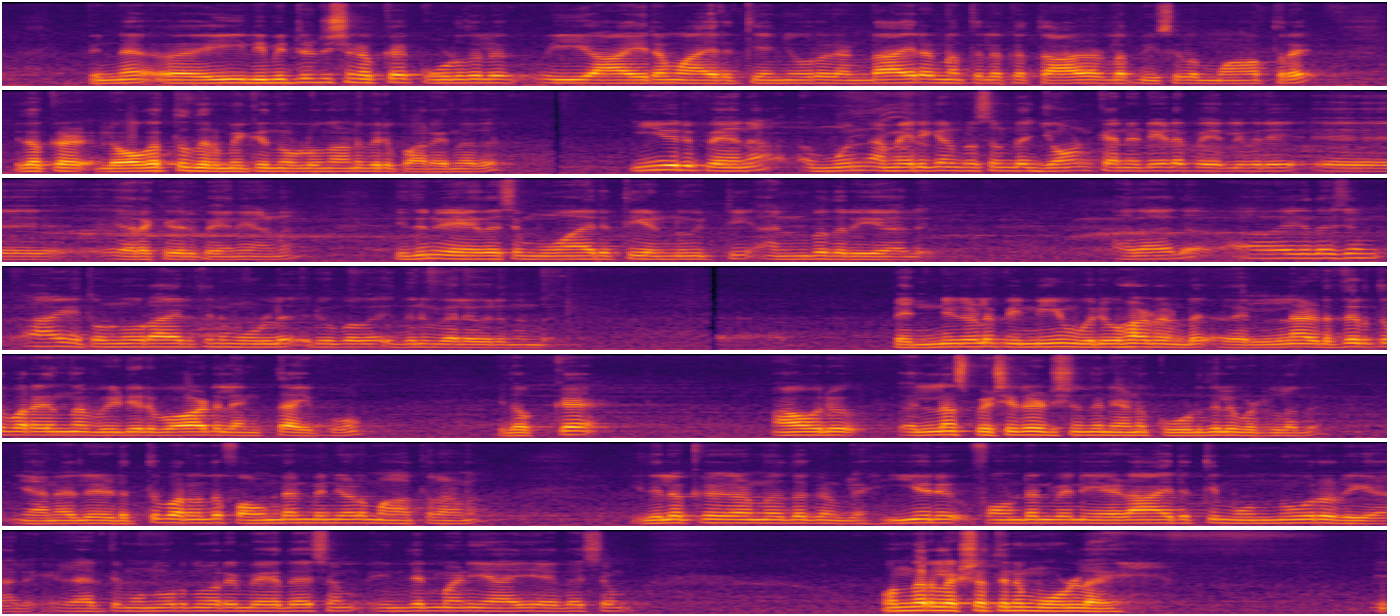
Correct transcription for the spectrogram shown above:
പിന്നെ ഈ ലിമിറ്റഡ് എഡിഷനൊക്കെ കൂടുതൽ ഈ ആയിരം ആയിരത്തി അഞ്ഞൂറ് രണ്ടായിരം എണ്ണത്തിലൊക്കെ താഴെയുള്ള പീസുകൾ മാത്രമേ ഇതൊക്കെ ലോകത്ത് നിർമ്മിക്കുന്നുള്ളൂ എന്നാണ് ഇവർ പറയുന്നത്. ഈ ഒരു പേന മുൻ അമേരിക്കൻ പ്രസിഡന്റ് ജോൺ കെനഡിയുടെ പേരിൽ ഇവർ ഇറക്കിയ ഒരു പേനയാണ്. ഇതിന് ഏകദേശം മൂവായിരത്തി എണ്ണൂറ്റി അൻപത് റിയാൽ അതായത് ഏകദേശം ആയി തൊണ്ണൂറായിരത്തിന് മുകളിൽ രൂപ ഇതിനും വില വരുന്നുണ്ട്. പെന്നുകൾ പിന്നെയും ഒരുപാടുണ്ട്. അതെല്ലാം എടുത്തെടുത്ത് പറയുന്ന വീഡിയോ ഒരുപാട് ലെങ്ത് ആയി പോവും. ഇതൊക്കെ ആ ഒരു എല്ലാം സ്പെഷ്യൽ എഡിഷൻ തന്നെയാണ് കൂടുതൽ ഇവിടെ ഉള്ളത് ഞാനതിൽ എടുത്ത് പറഞ്ഞത് ഫൗണ്ടൻ പെന്നുകൾ മാത്രമാണ് ഇതിലൊക്കെ കാണുന്നത് ഇതൊക്കെ ഉണ്ടല്ലേ? ഈ ഒരു ഫൗണ്ടൻ പെൻ ഏഴായിരത്തി മുന്നൂറ് റിയാൽ ഏഴായിരത്തി മുന്നൂറ് എന്ന് പറയുമ്പോൾ ഏകദേശം ഇന്ത്യൻ മണിയായി ഏകദേശം ഒന്നര ലക്ഷത്തിന് മുകളിലായി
